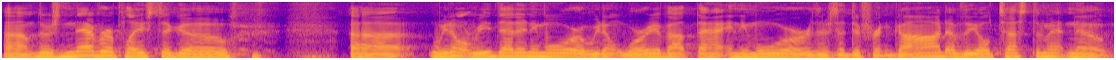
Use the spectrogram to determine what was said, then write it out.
Um, there's never a place to go, uh, we don't read that anymore, or we don't worry about that anymore, or there's a different God of the Old Testament. No.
